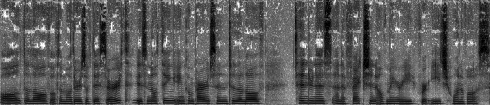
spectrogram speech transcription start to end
All the love of the mothers of this earth is nothing in comparison to the love, tenderness, and affection of Mary for each one of us.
